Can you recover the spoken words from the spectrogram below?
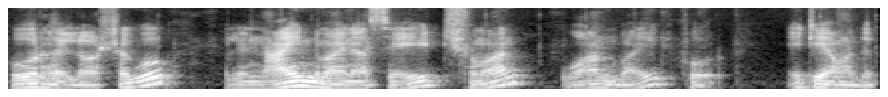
ফোর হয় লসাগু, তাহলে নাইন মাইনাস এইট সমান ওয়ান বাই ফোর এটি আমাদের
